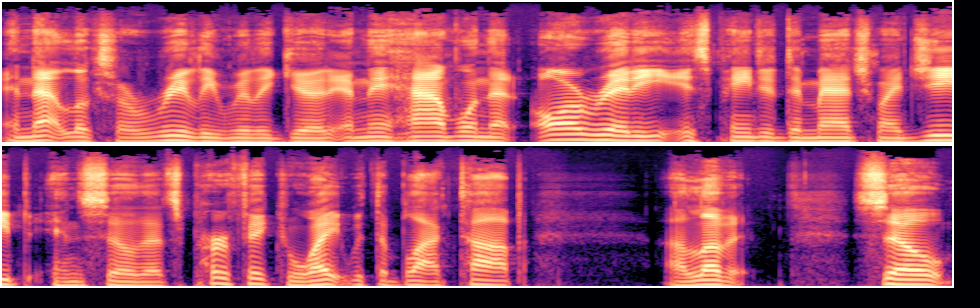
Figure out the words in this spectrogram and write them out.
and that looks really really good. And they have one that already is painted to match my jeep and so that's perfect white with the black top. I love it. So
